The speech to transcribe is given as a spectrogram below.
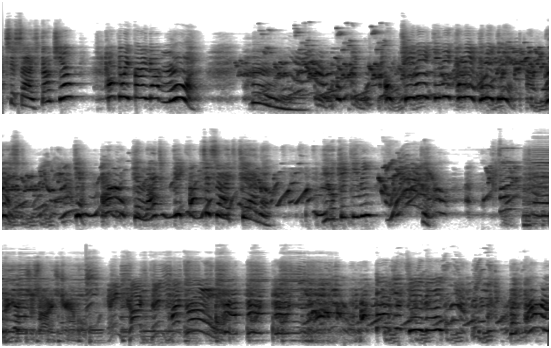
exercise, don't you? How can we find out more? Hmm. Oh, TV, TV, come here, come here, come here. Rest. Yeah, Elmo can watch the exercise channel. You okay, TV? Good. The Exercise Channel. King King Hydro! Thank you, TV. But Elmo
